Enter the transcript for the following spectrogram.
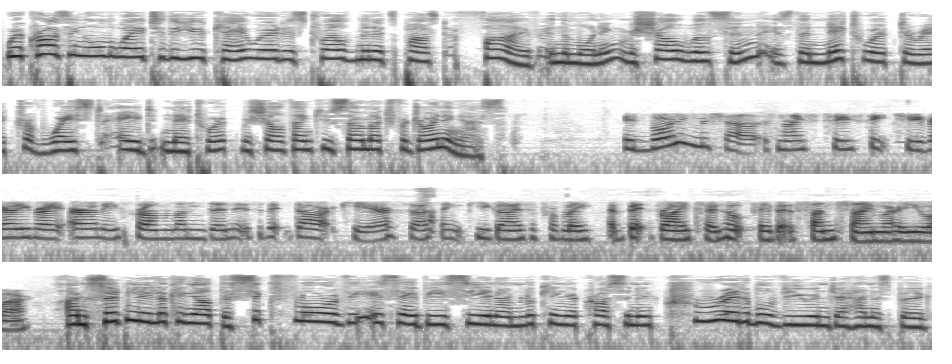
We're crossing all the way to the UK where it is 12 minutes past 5 in the morning. Michelle Wilson is the Network Director of Waste Aid Network. Michelle, thank you so much for joining us. Good morning, Michelle. It's nice to speak to you very, very early from London. It's a bit dark here, so I think you guys are probably a bit brighter and hopefully a bit of sunshine where you are. I'm certainly looking out the sixth floor of the SABC and I'm looking across an incredible view in Johannesburg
